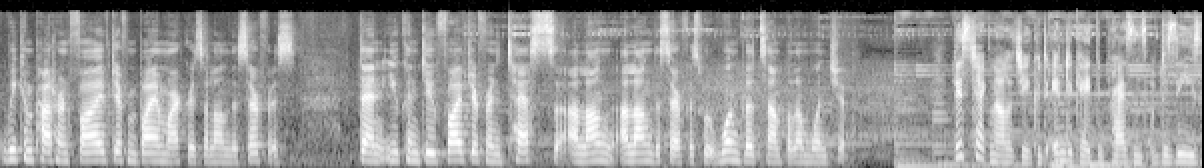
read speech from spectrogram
we can pattern five different biomarkers along the surface, then you can do five different tests along, along the surface with one blood sample and one chip. This technology could indicate the presence of disease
